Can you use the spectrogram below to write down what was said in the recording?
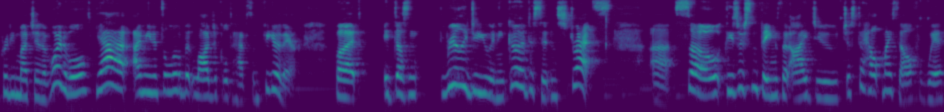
pretty much unavoidable, yeah, I mean, it's a little bit logical to have some fear there. But it doesn't really do you any good to sit and stress. Uh, so these are some things that I do just to help myself with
